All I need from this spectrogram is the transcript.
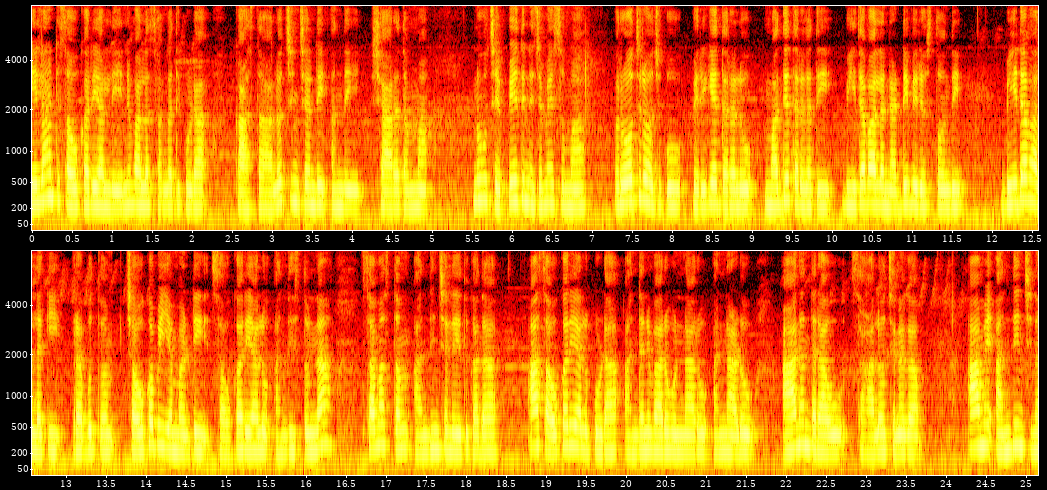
ఇలాంటి సౌకర్యాలు లేని వాళ్ళ సంగతి కూడా కాస్త ఆలోచించండి అంది శారదమ్మ. నువ్వు చెప్పేది నిజమే సుమా. రోజు రోజుకు పెరిగే ధరలు మధ్యతరగతి బీదవాళ్ళ నడ్డి విరుస్తోంది. బీదవాళ్ళకి ప్రభుత్వం చౌక బియ్యం వంటి సౌకర్యాలు అందిస్తున్నా సమస్తం అందించలేదు కదా. ఆ సౌకర్యాలు కూడా అందని వారు ఉన్నారు అన్నాడు ఆనందరావు సాలోచనగా. ఆమె అందించిన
